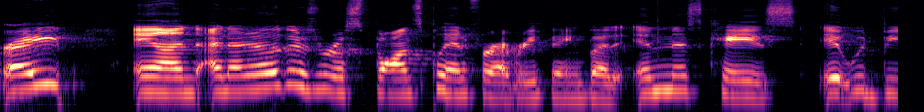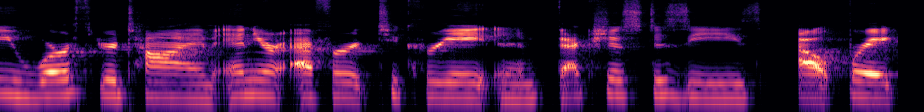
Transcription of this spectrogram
right? And and I know there's a response plan for everything, but in this case, it would be worth your time and your effort to create an infectious disease outbreak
